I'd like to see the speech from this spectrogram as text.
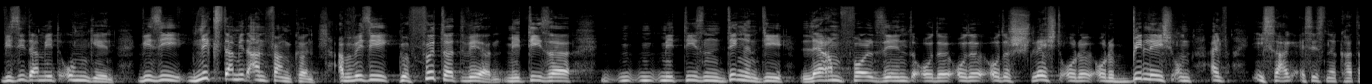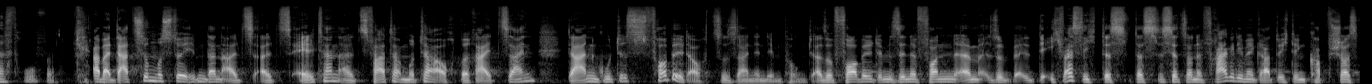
wie sie damit umgehen, wie sie nichts damit anfangen können, aber wie sie gefüttert werden mit, dieser, mit diesen Dingen, die lärmvoll sind oder, oder, oder schlecht oder, oder billig und einfach, ich sage, es ist eine Katastrophe. Aber dazu musst du eben dann als, als Eltern, als Vater, Mutter auch bereit sein, da ein gutes Vorbild auch zu sein in dem Punkt. Also Vorbild im Sinne von, ähm, also ich weiß nicht, das das, ist jetzt so eine Frage, die mir gerade durch den Kopf schoss.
